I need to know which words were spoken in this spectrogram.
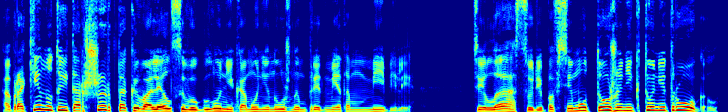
Опрокинутый торшер так и валялся в углу никому не нужным предметом мебели. Тела, судя по всему, тоже никто не трогал,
